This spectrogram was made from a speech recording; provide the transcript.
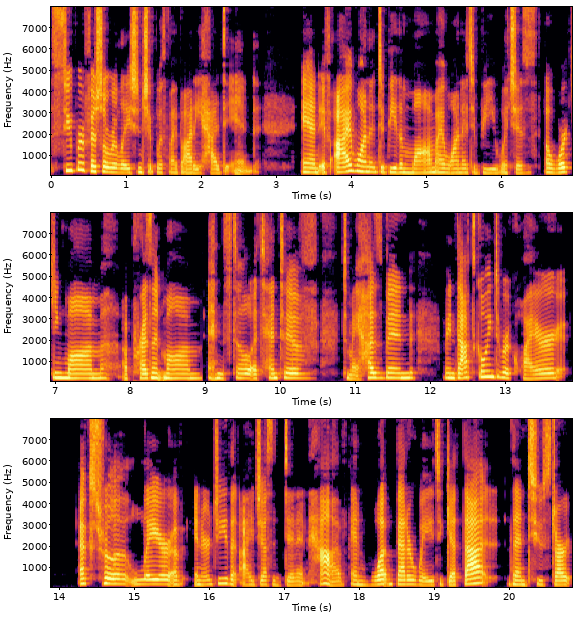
superficial relationship with my body had to end. And if I wanted to be the mom I wanted to be, which is a working mom, a present mom, and still attentive to my husband, I mean, that's going to require extra layer of energy that I just didn't have. And what better way to get that than to start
